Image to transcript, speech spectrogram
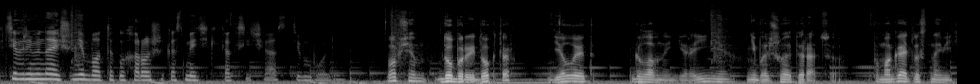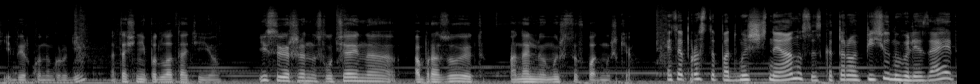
В те времена еще не было такой хорошей косметики, как сейчас, тем более. В общем, добрый доктор делает главной героине небольшую операцию. Помогает восстановить ей дырку на груди, а точнее подлатать ее, и совершенно случайно образует анальную мышцу в подмышке. Это просто подмышечный анус, из которого писюн вылезает,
